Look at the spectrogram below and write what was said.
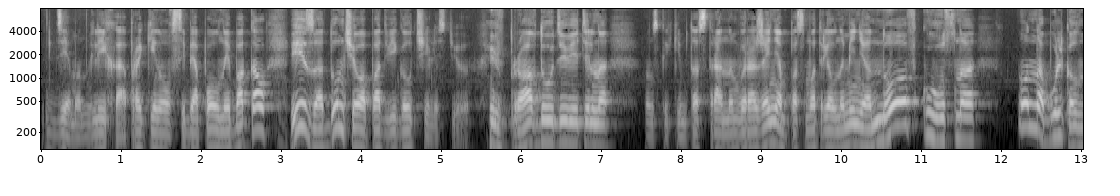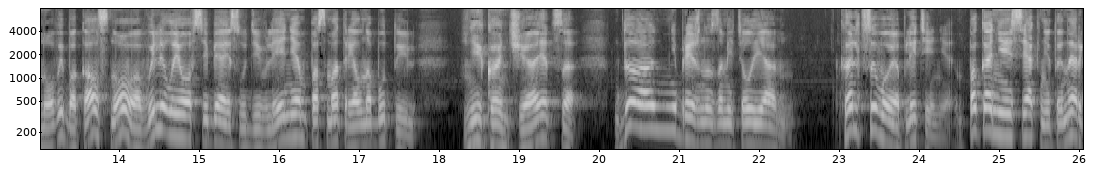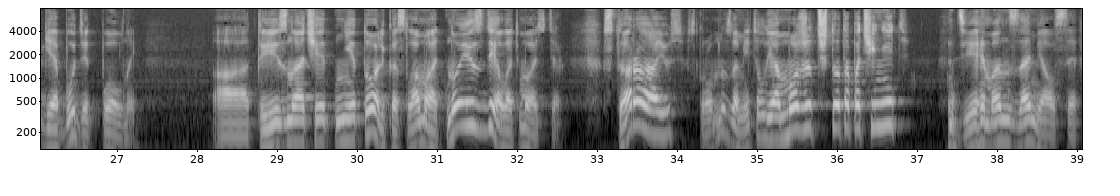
Демон лихо опрокинул в себя полный бокал и задумчиво подвигал челюстью. «И вправду удивительно!» Он с каким-то странным выражением посмотрел на меня. «Но вкусно!» Он набулькал новый бокал, снова вылил его в себя и с удивлением посмотрел на бутыль. «Не кончается?» «Да», — небрежно заметил я, — «кольцевое плетение. Пока не иссякнет энергия, будет полной». «А ты, значит, не только сломать, но и сделать, мастер». «Стараюсь», — скромно заметил я. «Может, что-то починить?» Демон замялся.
